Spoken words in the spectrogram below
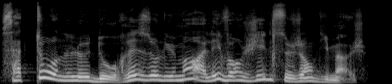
ça tourne le dos résolument à l'évangile, ce genre d'image.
